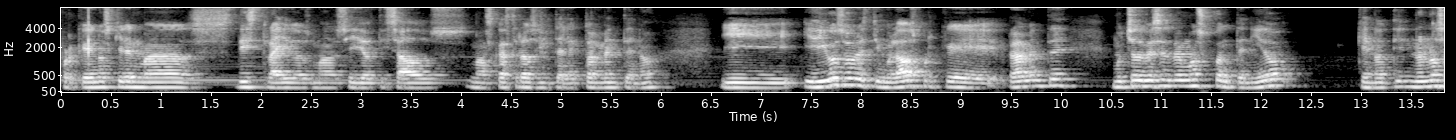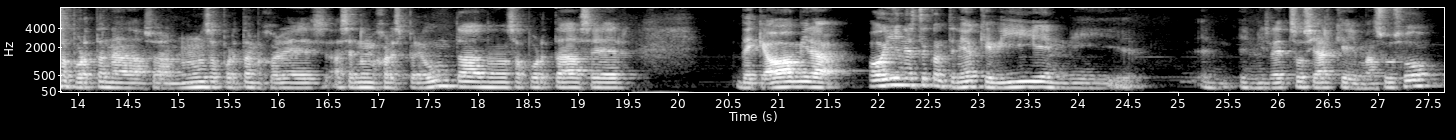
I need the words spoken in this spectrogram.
por qué nos quieren más distraídos, más idiotizados, más castrados intelectualmente, ¿no? Y, y digo sobreestimulados porque realmente muchas veces vemos contenido que no, no nos aporta nada, o sea, no nos aporta mejores, hacernos mejores preguntas, no nos aporta hacer de que, oh, mira, hoy en este contenido que vi en mi, en, mi red social que más uso,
